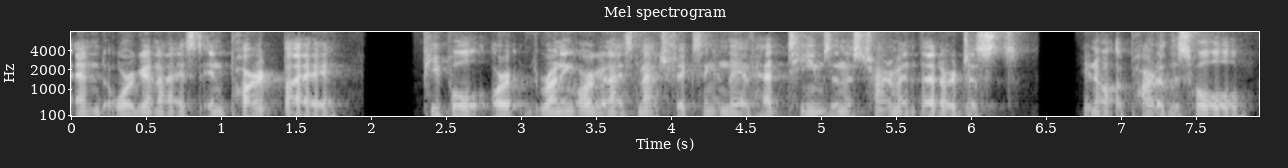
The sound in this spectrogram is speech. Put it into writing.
and organized in part by people or running organized match fixing, and they have had teams in this tournament that are just, you know, a part of this whole,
